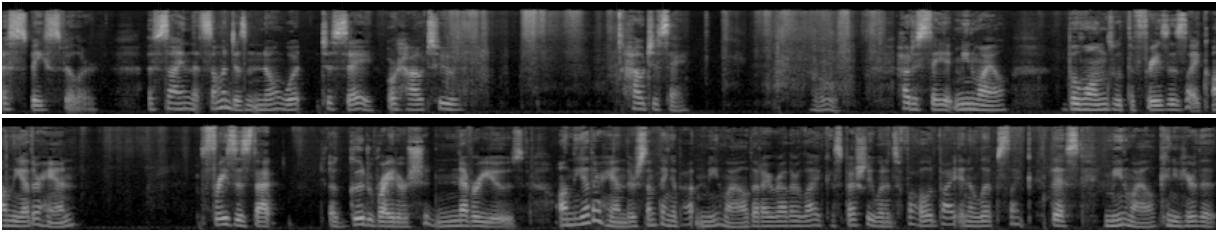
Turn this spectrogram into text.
A space filler. A sign that someone doesn't know what to say or how to how to say. Oh. How to say it meanwhile belongs with the phrases like on the other hand, phrases that a good writer should never use. On the other hand, there's something about meanwhile that I rather like, especially when it's followed by an ellipse like this. Meanwhile, can you hear the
